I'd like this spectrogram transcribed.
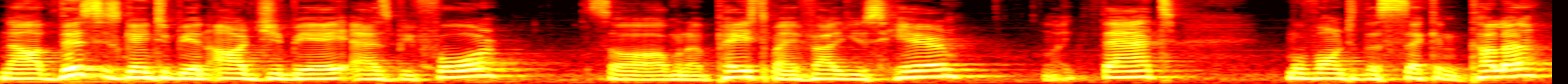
Now this is going to be an RGBA as before. So I'm gonna paste my values here like that. Move on to the second color.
